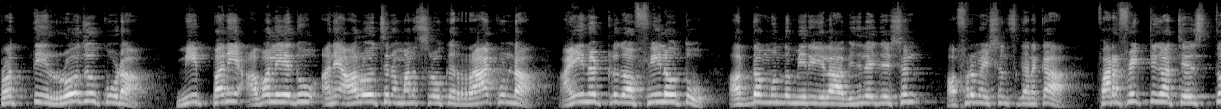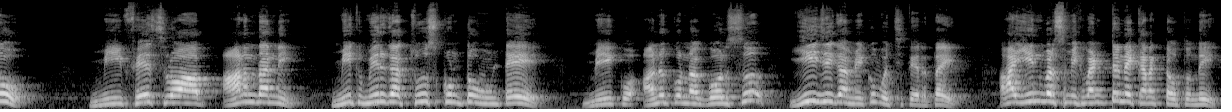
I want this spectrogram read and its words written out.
ప్రతిరోజు కూడా మీ పని అవలేదు అనే ఆలోచన మనసులోకి రాకుండా అయినట్లుగా ఫీల్ అవుతూ అద్దం ముందు మీరు ఇలా విజువలైజేషన్ అఫర్మేషన్స్ కనుక పర్ఫెక్ట్గా చేస్తూ మీ ఫేస్లో ఆ ఆనందాన్ని మీకు మీరుగా చూసుకుంటూ ఉంటే మీకు అనుకున్న గోల్స్ ఈజీగా మీకు వచ్చి తీరుతాయి. ఆ యూనివర్స్ మీకు వెంటనే కనెక్ట్ అవుతుంది.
